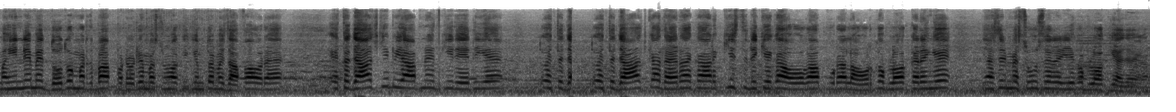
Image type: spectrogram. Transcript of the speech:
महीने में दो दो मरतबा पेट्रोलियम मसनूआत की कीमतों में इजाफा हो रहा है। एहतजाज की भी आपने इसकी दे दी है। तो एहतजाज तो एहतजाज का दायरा कार किस तरीके का होगा, पूरा लाहौर को ब्लॉक करेंगे, या सिर्फ़ महसूस एरिए को ब्लॉक किया जाएगा?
